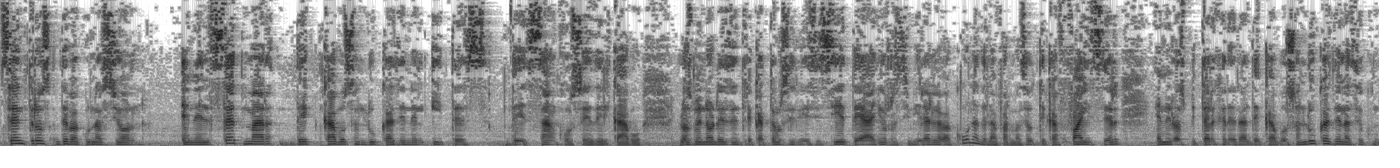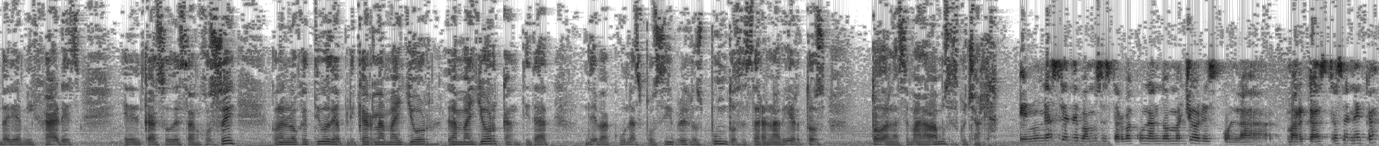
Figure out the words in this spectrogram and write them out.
Centros de vacunación en el CETMAR de Cabo San Lucas y en el ITES de San José del Cabo. Los menores de entre 14 y 17 años recibirán la vacuna de la farmacéutica Pfizer en el Hospital General de Cabo San Lucas y en la secundaria Mijares en el caso de San José, con el objetivo de aplicar la mayor, la mayor cantidad de vacunas posibles. Los puntos estarán abiertos toda la semana. Vamos a escucharla. En una sede vamos a estar vacunando a mayores con la marca AstraZeneca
